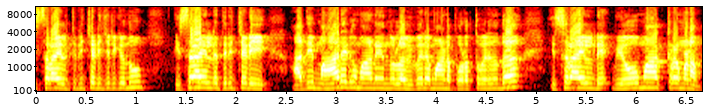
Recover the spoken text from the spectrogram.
ഇസ്രായേൽ തിരിച്ചടിച്ചിരിക്കുന്നു. ഇസ്രായേലിന്റെ തിരിച്ചടി അതിമാരകമാണ് എന്നുള്ള വിവരമാണ് പുറത്തു വരുന്നത് ഇസ്രായേലിന്റെ വ്യോമാക്രമണം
